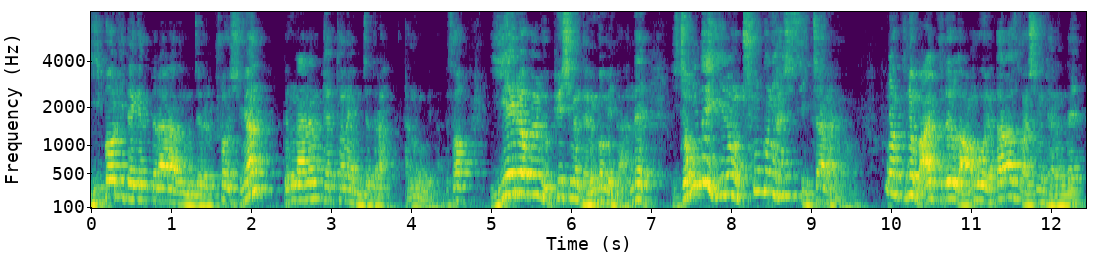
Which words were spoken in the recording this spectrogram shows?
2번이 되겠더라 라는 문제를 풀어주시면 끝나는 패턴의 문제더라 라는 겁니다 그래서 이해력을 높이시면 되는 겁니다 근데 이 정도의 이해력은 충분히 하실 수 있잖아요 그냥 그냥 말 그대로 나온 거 그냥 따라서 가시면 되는데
